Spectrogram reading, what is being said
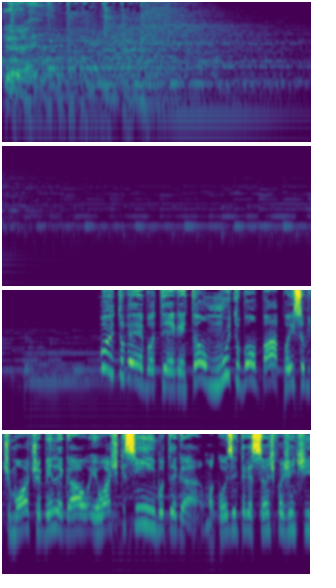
é. Muito bem, Botega. Então, muito bom papo aí sobre Timóteo, é bem legal. Eu acho que sim, Botega. Uma coisa interessante pra gente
